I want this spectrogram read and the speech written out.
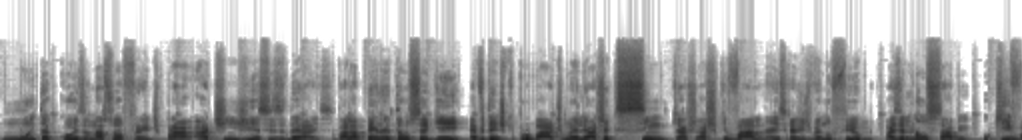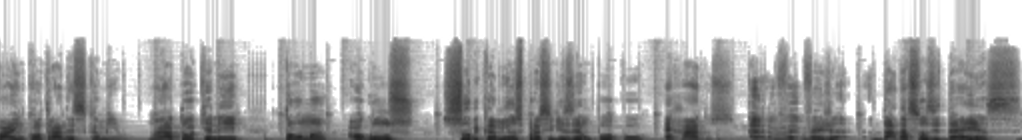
muita coisa na sua frente para atingir esses ideais. Vale a pena então seguir? É evidente que pro Batman ele acha que sim, que acha, acha que vale, né? É isso que a gente vê no filme. Mas ele não sabe o que vai encontrar nesse caminho. Não é à toa que ele toma alguns subcaminhos, por assim dizer, um pouco errados. É, veja, dadas suas ideias,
